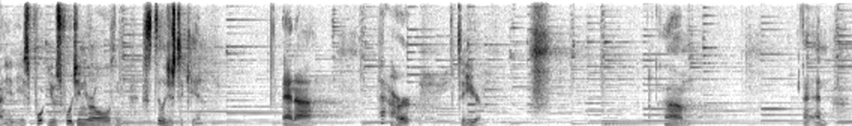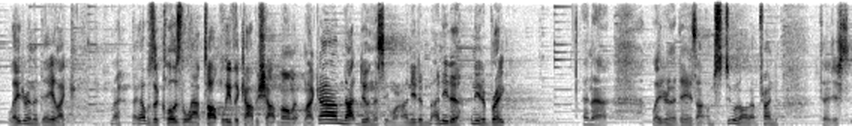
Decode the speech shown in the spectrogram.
And he, he's four, he was 14 year old and still just a kid. And uh, that hurt to hear. Um, and, later in the day, like that was a close the laptop, leave the copy shop moment. I'm like, I'm not doing this anymore. I need a, I need a, I need a break. And uh, later in the day, as I'm stewing on it, I'm trying to, to just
